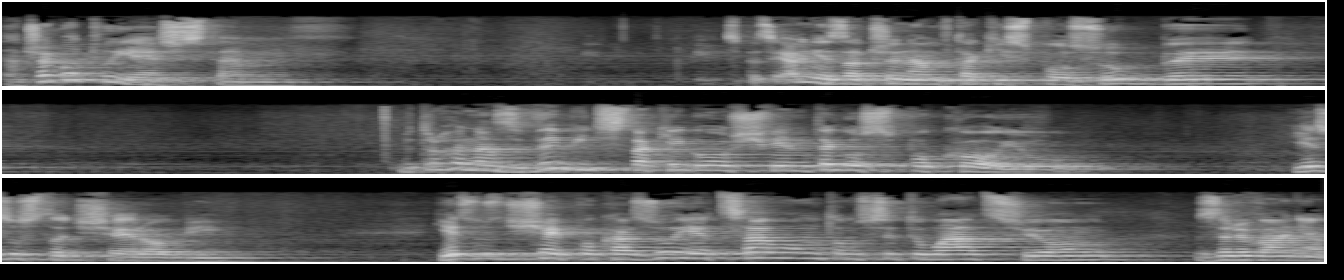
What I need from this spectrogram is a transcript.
Dlaczego tu jestem? Specjalnie zaczynam w taki sposób, by, by trochę nas wybić z takiego świętego spokoju. Jezus to dzisiaj robi. Jezus dzisiaj pokazuje całą tą sytuacją zrywania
